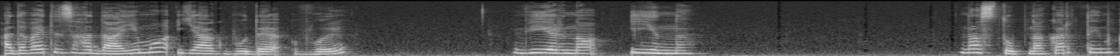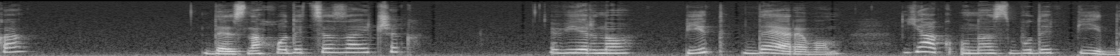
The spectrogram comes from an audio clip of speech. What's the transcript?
А давайте згадаємо, як буде в. Вірно, in. Наступна картинка. Де знаходиться зайчик? Вірно, під деревом. Як у нас буде під?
